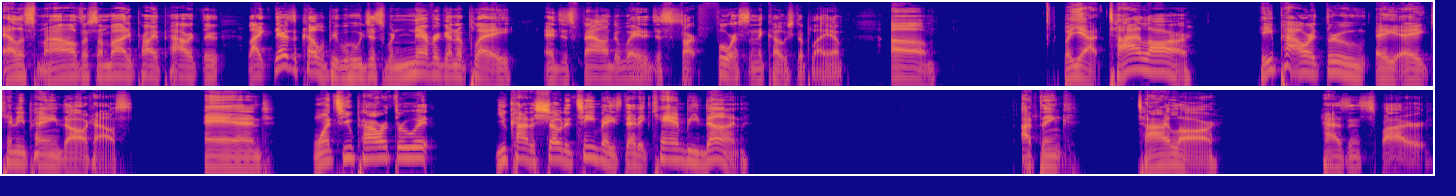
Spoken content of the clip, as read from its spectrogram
Ellis Myles or somebody probably powered through. Like, there's a couple people who just were never gonna play and just found a way to just start forcing the coach to play him. Um, but yeah, Ty-Laur, he powered through a, a Kenny Payne doghouse. And once you power through it, you kind of show the teammates that it can be done. I think Ty Ty-Laur has inspired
